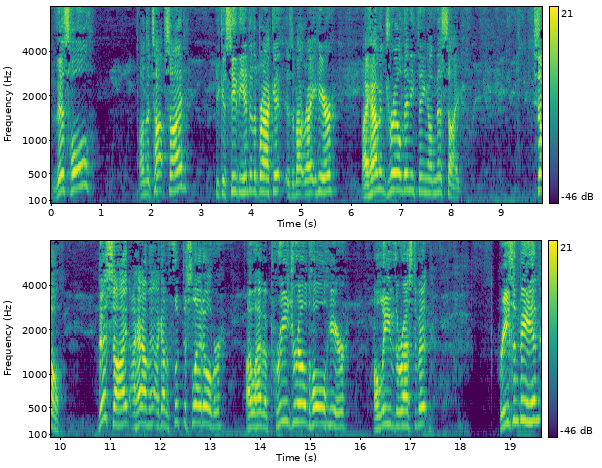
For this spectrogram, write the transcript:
this hole on the top side. You can see the end of the bracket is about right here. I haven't drilled anything on this side. So, this side, I haven't. I got to flip the sled over. I will have a pre-drilled hole here. I'll leave the rest of it. Reason being,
